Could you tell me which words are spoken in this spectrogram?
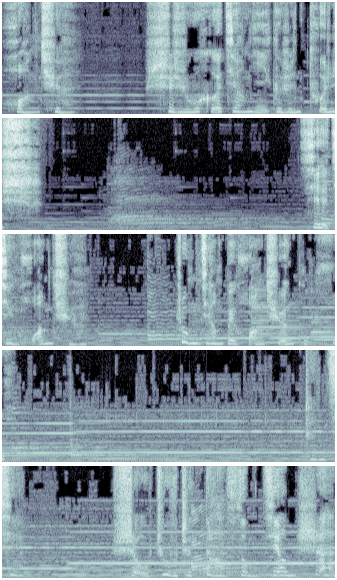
皇权是如何将一个人吞噬？接近皇权，终将被黄泉蛊惑。臣妾守住这大宋江山，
